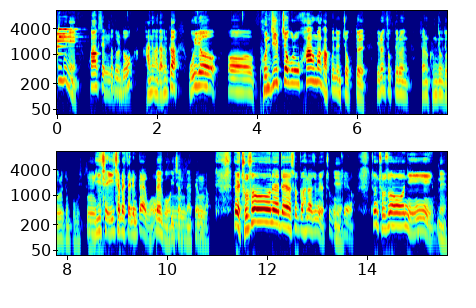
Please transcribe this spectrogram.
충분히 화학 섹터들도 음. 가능하다. 그러니까 오히려 어, 본질적으로 화학만 갖고 있는 쪽들 이런 쪽들은 저는 긍정적으로 좀 보고 싶습니다. 음, 2차 2차 배터리는 빼고 빼고 2차 배터리 음, 빼고요. 음. 조선에 대해서도 하나 좀 여쭤볼게요. 예. 전 조선이 네.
